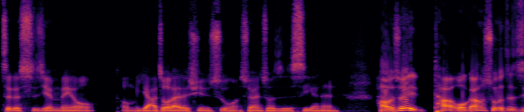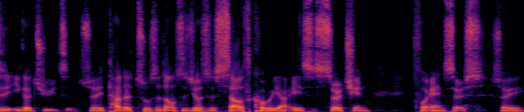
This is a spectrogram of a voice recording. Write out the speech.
这个时间没有我们亚洲来的迅速啊。虽然说这是 CNN，好，所以它我刚刚说这是一个句子，所以它的主词动词就是 South Korea is searching for answers，所以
